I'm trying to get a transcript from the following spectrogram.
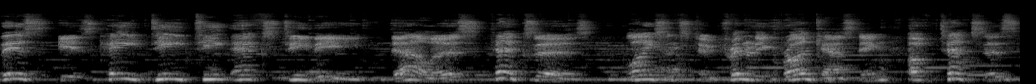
This is KDTX TV, Dallas, Texas. Licensed to Trinity Broadcasting of Texas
